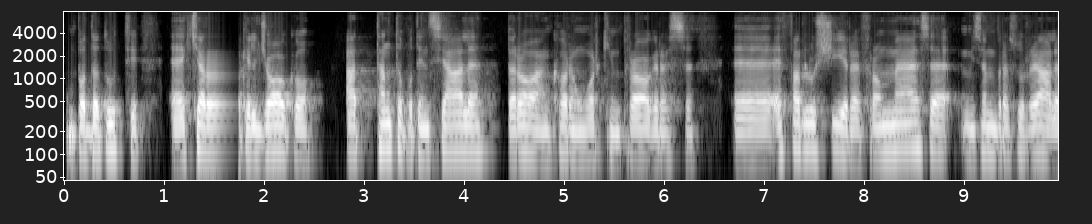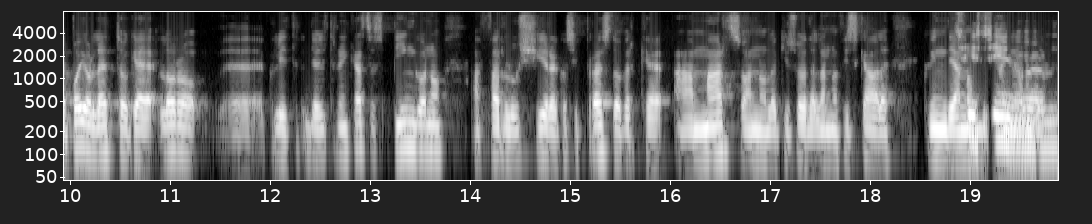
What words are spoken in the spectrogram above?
un po' da tutti, è chiaro che il gioco ha tanto potenziale, però è ancora un work in progress eh, e farlo uscire fra un mese mi sembra surreale. Poi ho letto che loro, eh, quelli di Electronic Arts, spingono a farlo uscire così presto perché a marzo hanno la chiusura dell'anno fiscale, quindi hanno Sì, sì, bisogno di- ehm,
